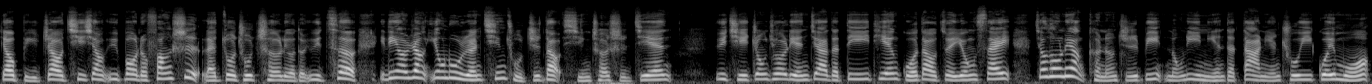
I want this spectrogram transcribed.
要比照气象预报的方式来做出车流的预测，一定要让用路人清楚知道行车时间。预期中秋连假的第一天，国道最拥塞，交通量可能直逼农历年的大年初一规模。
